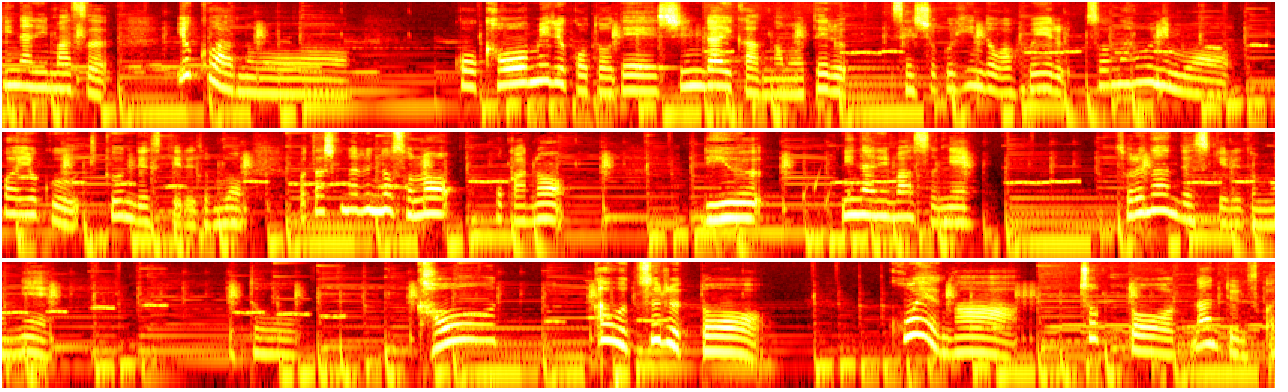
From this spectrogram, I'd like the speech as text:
になります。よくあのーこう顔を見ることで信頼感が持てる接触頻度が増えるそんな風にもはよく聞くんですけれども私なりのその他の理由になりますね。それなんですけれどもねえっと顔が映ると声がちょっと何て言うんですか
